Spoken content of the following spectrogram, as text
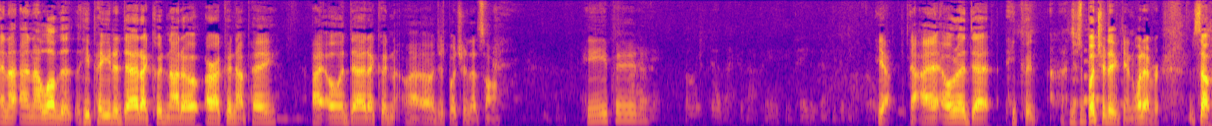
and I, and I love that he paid a debt I could not owe or I could not pay. I owe a debt I could not. I, I just butchered that song. He paid. A, Oh, debt I could not pay. He paid a debt he did not owe. yeah, yeah, I owed a debt he could. I just butchered it again. Whatever. So,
